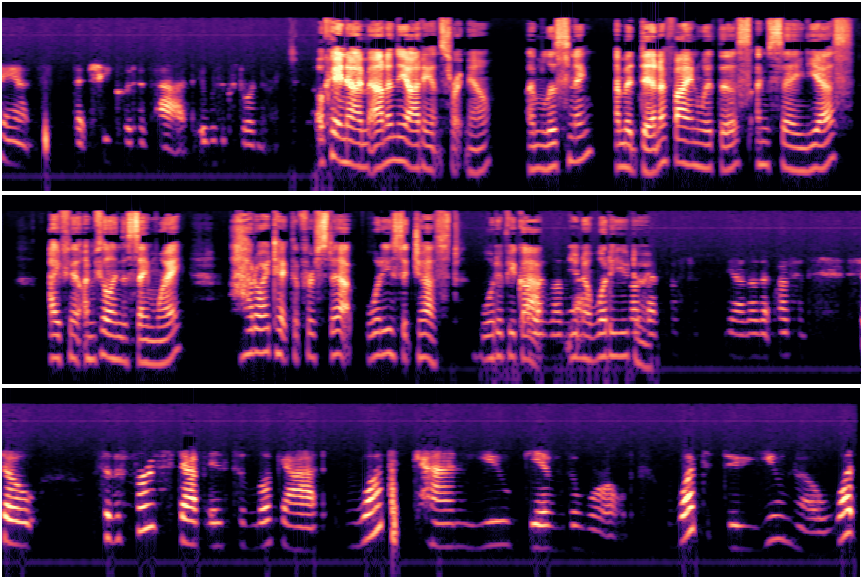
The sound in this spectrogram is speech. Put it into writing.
chance that she could have had. It was extraordinary. Okay, now I'm out in the audience right now. I'm listening. I'm identifying with this. I'm saying yes. I feel I'm feeling the same way. How do I take the first step? What do you suggest? What have you oh, got? Oh, you know, what are you doing? Yeah, I love that question. So, so the first step is to look at what can you give the world? What do you know? What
